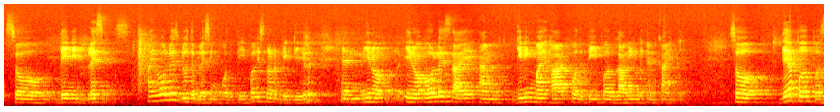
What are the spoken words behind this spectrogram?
so they need blessings. I always do the blessing for the people. It's not a big deal, and you know, you know, always I am giving my heart for the people, lovingly and kindly. So their purpose,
